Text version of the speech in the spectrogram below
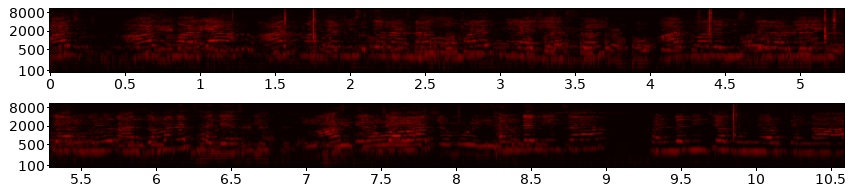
आज आज माझ्या आज माझ्या मिस्टरांना जमानत मिळाली असती आज माझ्या मिस्टरांना एनसीआर मिळून आज जमानत झाली असती आज त्यांच्यावर खंडणीचा खंडणीच्या गुन्ह्यावर त्यांना आज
